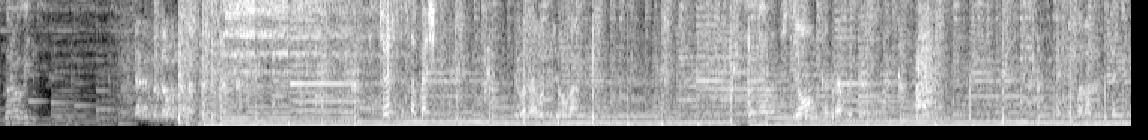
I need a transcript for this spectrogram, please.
Скоро увидимся. Что ж для собачки? Его зовут Лева. Ждем, когда будет готово. Хотим порадовать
